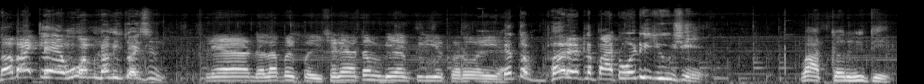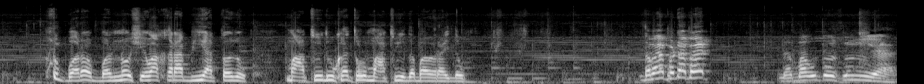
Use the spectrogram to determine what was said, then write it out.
દબાઈ એટલે હું આમ નમી જોઈશું એટલે દલા ભાઈ પૈસા લેવા હતા ને બે પીડીએ કરો એ તો ભર એટલે પાટું અડી ગયું છે. વાત કરી તે બરોબર નો સેવા કરા બી આતો જો માથું દુખે થોડું માથું દબાવરાઈ દઉં. દબાય ફટાફટ. દબાવું તો શું ને યાર?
